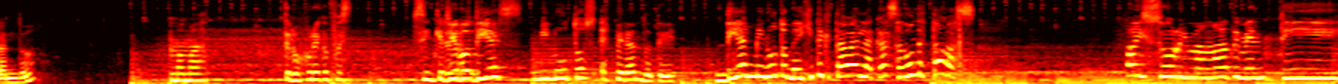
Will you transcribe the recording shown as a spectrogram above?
jugando? Mamá, te lo juro que fue sin querer. Llevo 10 minutos esperándote. 10 minutos me dijiste que estaba en la casa. ¿Dónde estabas? Ay, sorry, mamá, te mentí.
